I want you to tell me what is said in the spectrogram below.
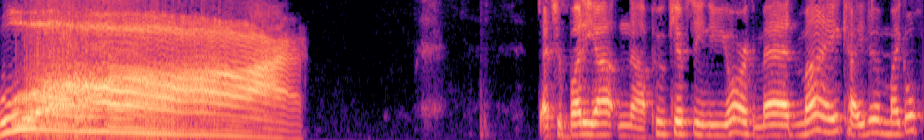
War. That's your buddy out in uh, Poughkeepsie, New York, Mad Mike. How you doing, Michael?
